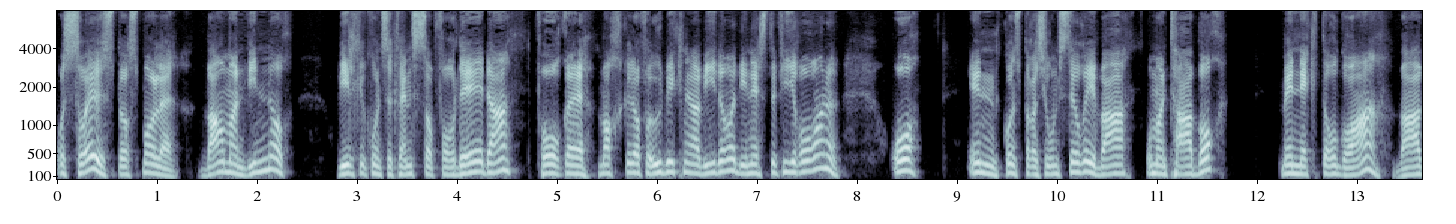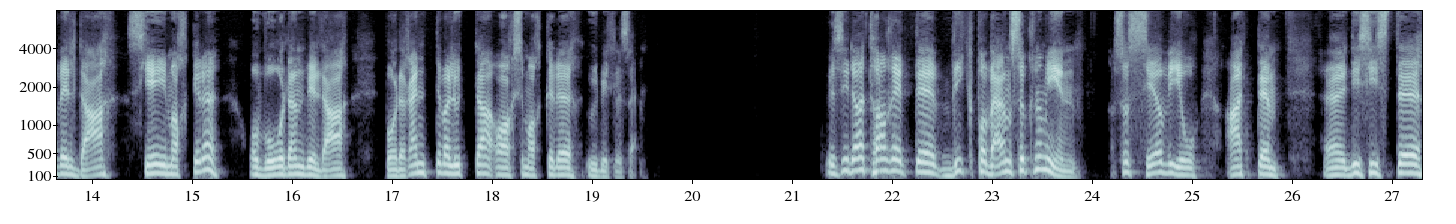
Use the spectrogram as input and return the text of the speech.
Og så er jo spørsmålet hva om han vinner hvilke konsekvenser får det da for eh, markedet og for utviklinga videre de neste fire årene? Og en konspirasjonsteori var om man taper, men nekter å gå av, hva vil da skje i markedet, og hvordan vil da både rente, valuta og aksjemarkedet utvikle seg? Hvis vi da tar et eh, blikk på verdensøkonomien, så ser vi jo at eh, de siste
